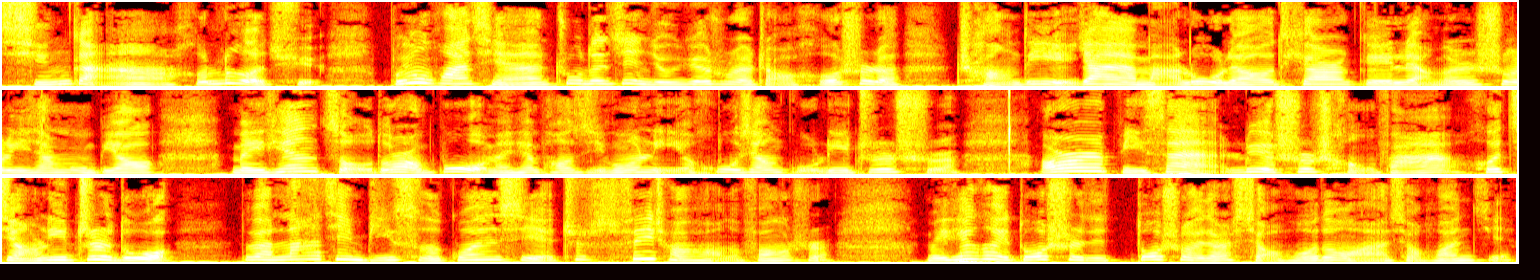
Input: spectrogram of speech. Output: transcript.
情感啊和乐趣不用花钱，住得近就约出来找合适的场地压压马路聊聊天儿，给两个人设立一下目标，每天走多少步，每天跑几公里，互相鼓励支持，偶尔比赛略施惩罚和奖励制度，对吧？拉近彼此的关系，这是非常好的方式。每天可以多设计多设一点小活动啊，小环节，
